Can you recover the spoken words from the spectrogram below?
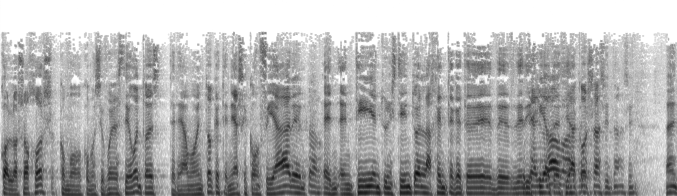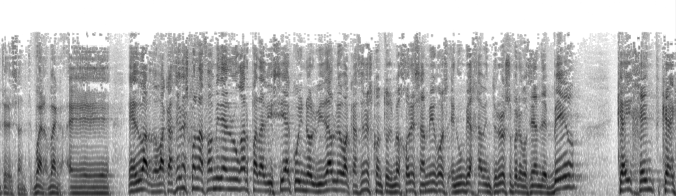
con los ojos como, como si fueras ciego, entonces tenía un momento que tenías que confiar en, Claro. en, en ti, en tu instinto, en la gente que te de- de- dirigía o te ayudaba, decía cosas y tal, sí. Era interesante. Bueno, venga. eh, Eduardo, vacaciones con la familia en un lugar paradisíaco, inolvidable, vacaciones con tus mejores amigos en un viaje aventurero súper emocionante. Veo que hay gente, que,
